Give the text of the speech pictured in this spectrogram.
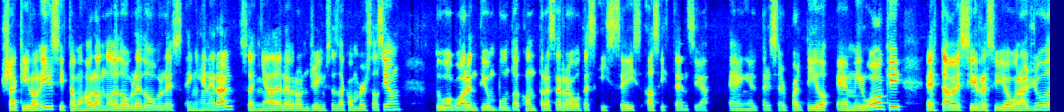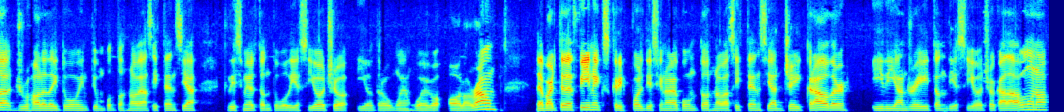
Shaquille O'Neal. Si estamos hablando de doble dobles en general, se añade LeBron James a esa conversación. Tuvo 41 puntos con 13 rebotes y 6 asistencias en el tercer partido en Milwaukee. Esta vez sí recibió buena ayuda. Drew Holiday tuvo 21 puntos, 9 asistencias. Chris Middleton tuvo 18 y otro buen juego all around. De parte de Phoenix, Chris Paul 19 puntos, nueva asistencia, Jay Crowder y DeAndre Ayton 18 cada uno.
